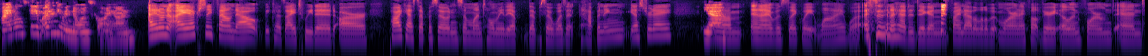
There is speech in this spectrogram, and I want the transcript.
finals game? I don't even know what's going on. I don't know. I actually found out because I tweeted our podcast episode and someone told me the, ep- the episode wasn't happening yesterday. Yeah. Um, and I was like, wait, why? What? So then I had to dig and find out a little bit more, and I felt very ill informed. And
